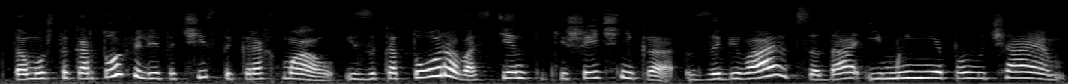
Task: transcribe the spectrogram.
Потому что картофель это чистый крахмал, из-за которого стенки кишечника забиваются, да, и мы не получаем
